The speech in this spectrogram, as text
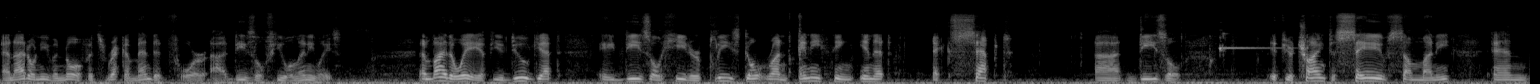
And I don't even know if it's recommended for uh, diesel fuel anyways. And by the way, if you do get a diesel heater, please don't run anything in it except uh, diesel. If you're trying to save some money and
